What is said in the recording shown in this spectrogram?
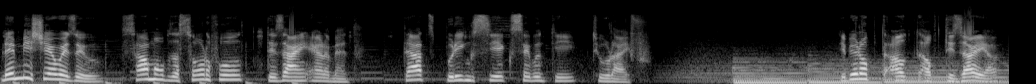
Let me share with you some of the thoughtful design elements that bring CX-70 to life. Developed out of desire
